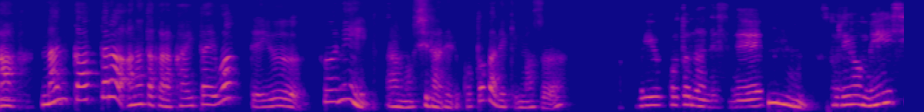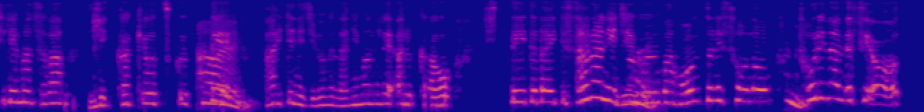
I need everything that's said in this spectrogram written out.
あ、何かあったらあなたから買いたいわっていうふうに、あの、知られることができます。そういうことなんですね。うん、それを名詞でまずはきっかけを作って、はい、相手に自分が何者であるかを知っていただいて、さらに自分は本当にその通りなんですよっ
